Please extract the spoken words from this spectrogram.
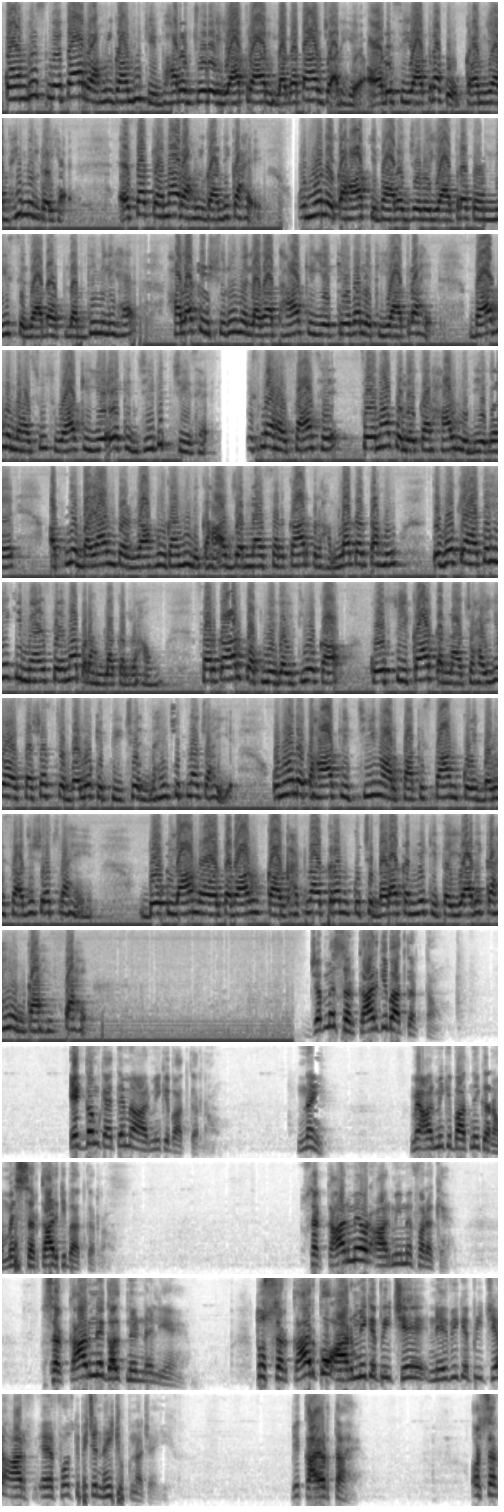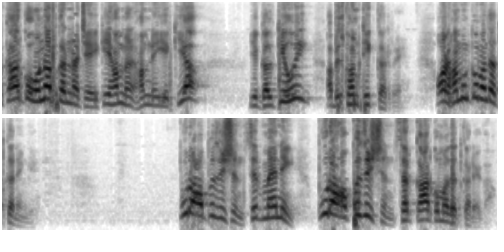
कांग्रेस नेता राहुल गांधी की भारत जोड़ो यात्रा लगातार जारी है और इस यात्रा को कामयाबी मिल रही है। ऐसा कहना राहुल गांधी का है। उन्होंने कहा कि भारत जोड़ो यात्रा को उम्मीद से ज़्यादा उपलब्धि मिली है। हालाँकि शुरू में लगा था कि ये केवल एक यात्रा है, बाद में महसूस हुआ कि ये एक जीवित चीज़ है। इसमें एहसास है, सेना को लेकर हाल में दिए गए अपने बयान पर राहुल गांधी ने कहा, जब मैं सरकार पर हमला करता हूँ तो वो कहते हैं कि मैं सेना पर हमला कर रहा हूँ। सरकार को अपनी गलतियों का को स्वीकार करना चाहिए और सशस्त्र बलों के पीछे नहीं छिपना चाहिए। उन्होंने कहा कि चीन और पाकिस्तान कोई बड़ी साजिश रच रहे हैं। डोकलाम और तवांग का घटनाक्रम कुछ बड़ा करने की तैयारी का ही उनका हिस्सा है। जब मैं सरकार की बात करता हूँ, एकदम कहते हैं मैं आर्मी की बात कर रहा हूँ। नहीं, मैं आर्मी की बात नहीं कर रहा हूँ, मैं सरकार की बात कर रहा हूँ। सरकार में और आर्मी में फ़र्क है। सरकार ने गलत निर्णय लिए हैं। तो सरकार को आर्मी के पीछे, नेवी के पीछे एयरफोर्स के पीछे नहीं छुपना चाहिए। ये कायरता है। और सरकार को ओनअप करना चाहिए कि हम, हमने ये किया, ये गलती हुई, अब इसको हम ठीक कर रहे हैं। और हम उनको मदद करेंगे। पूरा ऑपोजिशन सिर्फ़ मैं नहीं, पूरा ऑपोजिशन सरकार को मदद करेगा।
